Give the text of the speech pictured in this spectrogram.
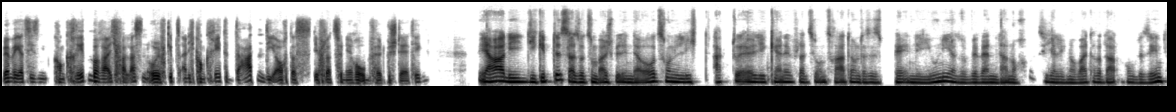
wenn wir jetzt diesen konkreten Bereich verlassen, Ulf, gibt es eigentlich konkrete Daten, die auch das deflationäre Umfeld bestätigen? Ja, die, die gibt es. Also zum Beispiel in der Eurozone liegt aktuell die Kerninflationsrate und das ist per Ende Juni. Also wir werden da noch sicherlich noch weitere Datenpunkte sehen.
